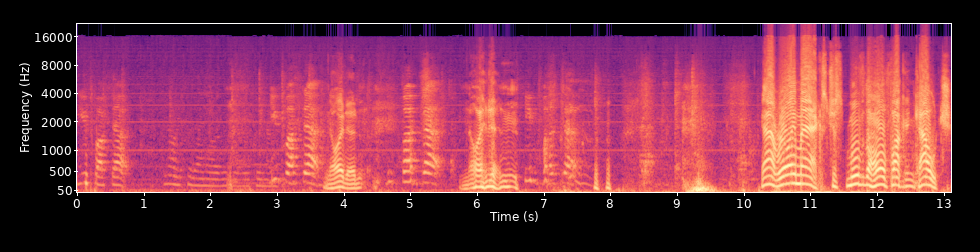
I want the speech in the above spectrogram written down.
You fucked up. No, because I know everything. You fucked up. No, I didn't. You fucked up. No, I didn't. You fucked up. Yeah, really, Max? Just move the whole fucking couch.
